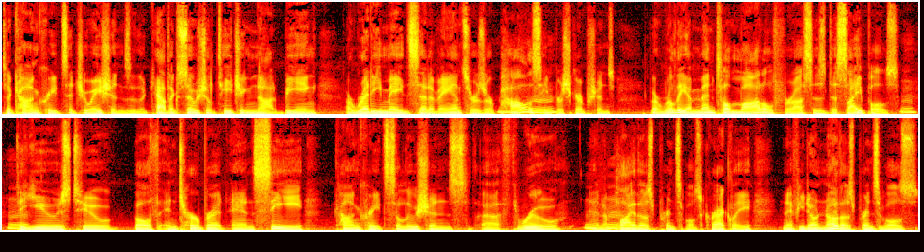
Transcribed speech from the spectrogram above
to concrete situations. The Catholic social teaching not being a ready made set of answers or policy mm-hmm. prescriptions, but really a mental model for us as disciples mm-hmm. to use to both interpret and see concrete solutions uh, through and mm-hmm. apply those principles correctly. And if you don't know those principles,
